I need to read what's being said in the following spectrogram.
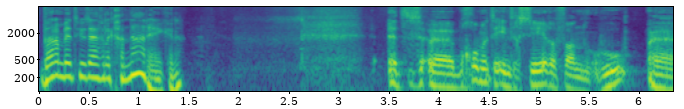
Waarom bent u het eigenlijk gaan narekenen? Het uh, begon me te interesseren van hoe... Uh,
